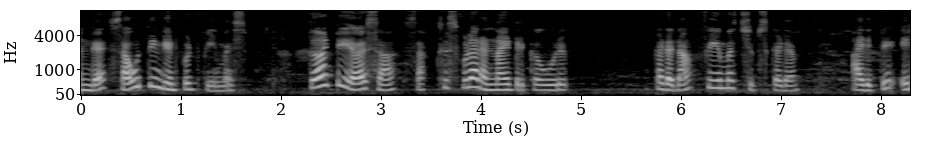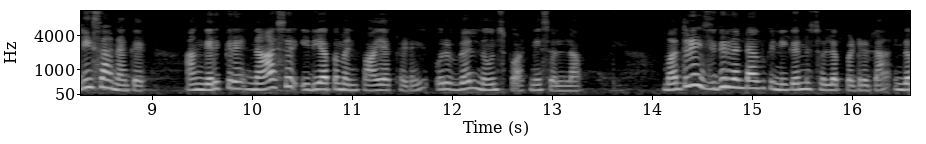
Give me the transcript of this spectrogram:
அங்கே south Indian food famous thirty இயர்ஸாக சக்ஸஸ்ஃபுல்லாக ரன் ஆகிட்டு இருக்க ஒரு கடை தான் ஃபேமஸ் சிப்ஸ் கடை. அடுத்து எலிசா நகர் அங்கே இருக்கிற நாசர் இடியாப்பம் அண்ட் பாயா கடை ஒரு வெல் நோன் ஸ்பாட்னே சொல்லலாம். மதுரை ஜிகிர்தண்டாவுக்கு நிகர்னு சொல்லப்படுறது தான் இந்த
